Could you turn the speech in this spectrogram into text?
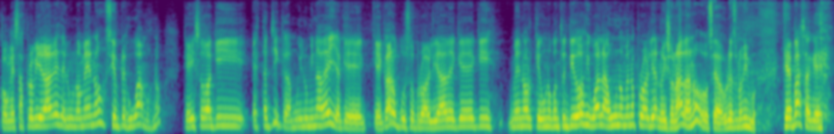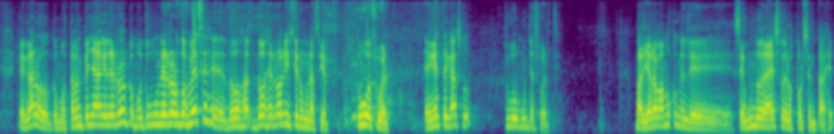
con esas propiedades del 1 menos siempre jugamos, ¿no? ¿Qué hizo aquí esta chica, muy iluminada ella, que, que claro, puso probabilidad de que x menor que 1,32 igual a 1 menos probabilidad, no hizo nada, ¿no? O sea, es lo mismo. ¿Qué pasa? Que, que, claro, como estaba empeñada en el error, como tuvo un error dos veces, eh, dos, errores hicieron un acierto. Tuvo suerte. En este caso, tuvo mucha suerte. Vale, y ahora vamos con el de segundo de ESO de los porcentajes.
